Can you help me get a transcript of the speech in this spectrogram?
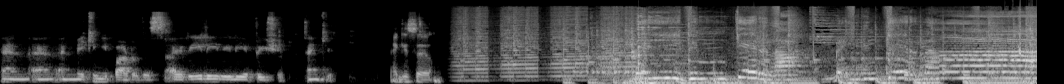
and, and, and making me part of this. I really, really appreciate it. Thank you. Thank you, sir. Made in Kerala, made in Kerala.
